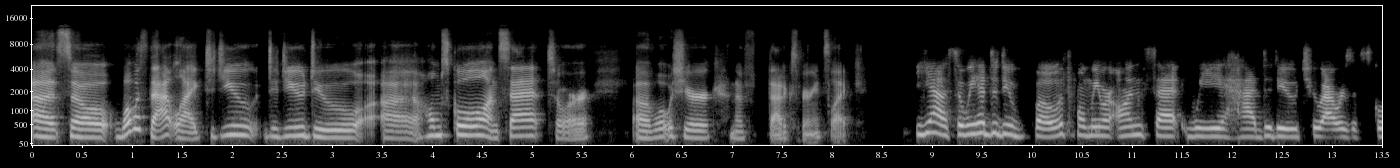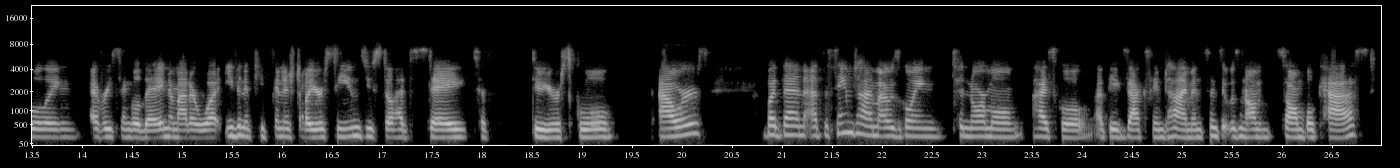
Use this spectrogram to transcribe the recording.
Uh, so what was that like? Did you did you do uh, homeschool on set or uh, what was your kind of that experience like? Yeah, so we had to do both. When we were on set, we had to do two hours of schooling every single day, no matter what. Even if you finished all your scenes, you still had to stay to do your school hours. But then at the same time, I was going to normal high school at the exact same time. And since it was an ensemble cast,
